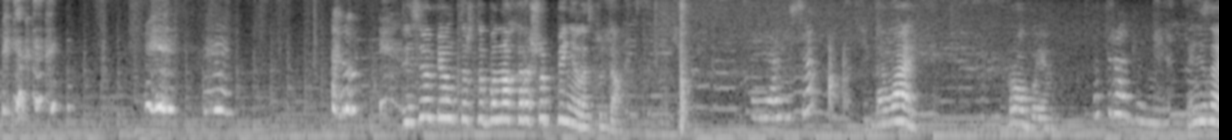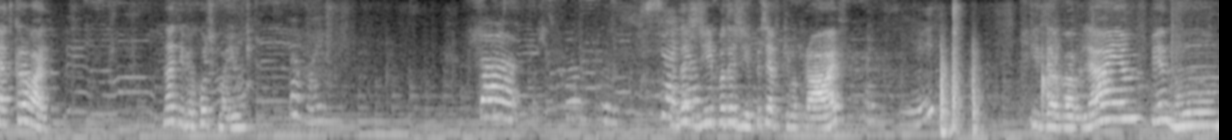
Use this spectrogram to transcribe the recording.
Трясем пенку, чтобы она хорошо пенилась туда. Давай, пробуем. Я не знаю, открывай. На тебе, хочешь мою. Давай. Да, Подожди, подожди, перчатки поправь. Окей. И добавляем пену.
